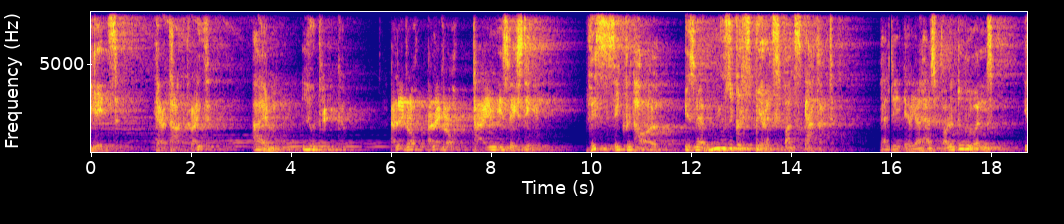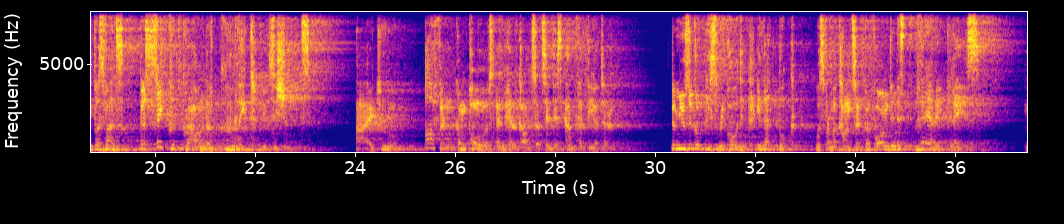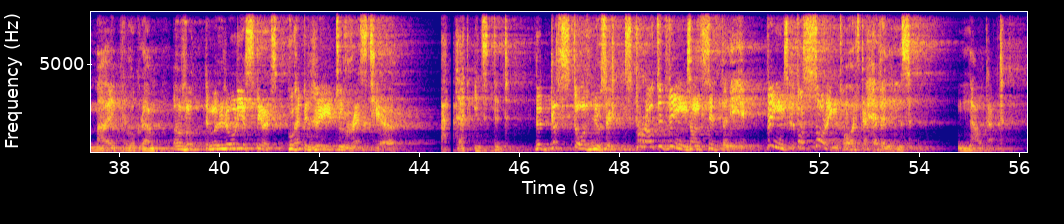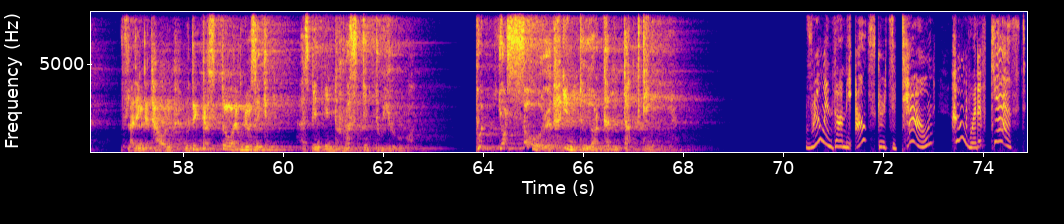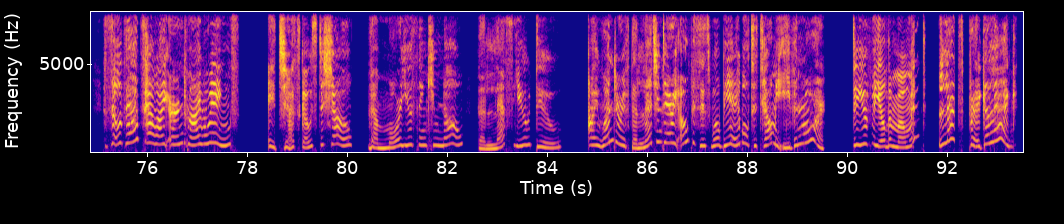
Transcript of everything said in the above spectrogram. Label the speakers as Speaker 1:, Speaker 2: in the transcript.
Speaker 1: Herr Tagt, right? I'm Ludwig. Allegro, allegro. Time is wasting. This sacred hall is where musical spirits once gathered. Well, the area has fallen to ruins. It was once the sacred ground of great musicians. I, too, often composed and held concerts in this amphitheater. The musical piece recorded in that book was from a concert performed in this very place. My program evoked the melodious spirits who had been laid to rest here. At that instant, the gusto of music sprouted wings on symphony, wings for soaring towards the heavens. Now that, flooding the town with the gusto of music, has been entrusted to you. Put your soul into your conducting.
Speaker 2: Ruins on the outskirts of town? Who would have guessed? So that's how I earned my wings. It just goes to show the more you think you know, the less you do. I wonder if the legendary opuses will be able to tell me even more. Do you feel the moment? Let's break a leg!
